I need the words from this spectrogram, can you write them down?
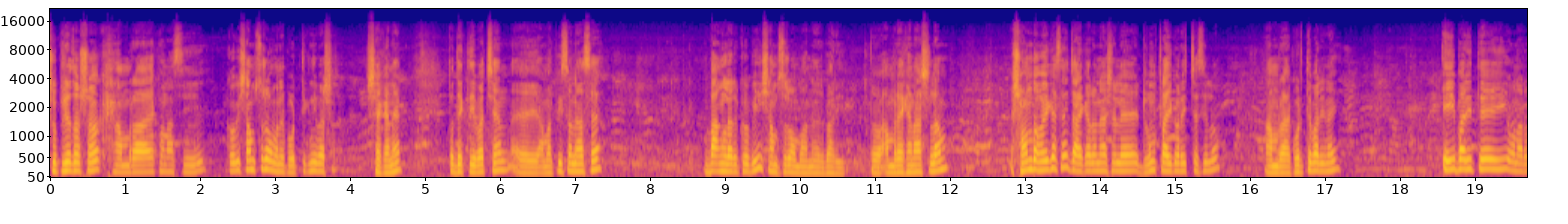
সুপ্রিয় দর্শক আমরা এখন আছি কবি শামসুর রহমানের প্রত্যেক নিবাস সেখানে। তো দেখতেই পাচ্ছেন, এই আমার পিছনে আছে বাংলার কবি শামসুর রহমানের বাড়ি। তো আমরা এখানে আসলাম। সন্ধ্যা হয়ে গেছে, যার কারণে আসলে ড্রোন ফ্লাই করার ইচ্ছা ছিল। আমরা করতে পারি নাই। এই বাড়িতেই ওনার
